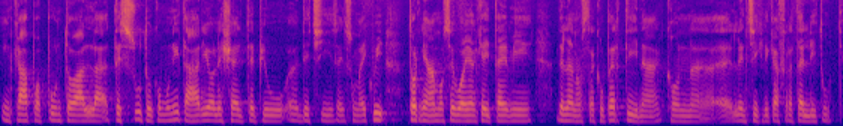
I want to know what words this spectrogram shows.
in capo appunto al tessuto comunitario le scelte più decise. Insomma, e qui torniamo se vuoi anche ai temi della nostra copertina con eh, l'enciclica Fratelli Tutti.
